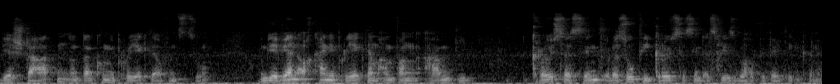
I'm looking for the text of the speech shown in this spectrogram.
wir starten und dann kommen Projekte auf uns zu. Und wir werden auch keine Projekte am Anfang haben, die größer sind oder so viel größer sind, als wir es überhaupt bewältigen können.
